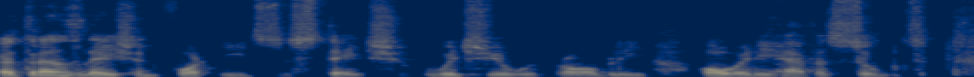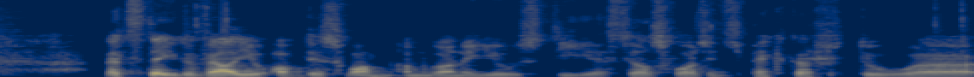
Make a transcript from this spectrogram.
a translation for each stage, which you would probably already have assumed. Let's take the value of this one. I'm going to use the uh, Salesforce inspector to uh,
